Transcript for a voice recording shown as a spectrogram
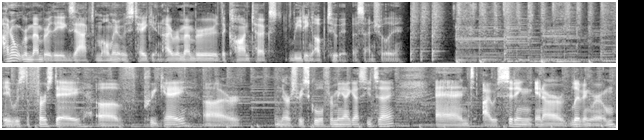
I don't remember the exact moment it was taken. I remember the context leading up to it, essentially. It was the first day of pre K, uh, or nursery school for me, I guess you'd say. And I was sitting in our living room.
